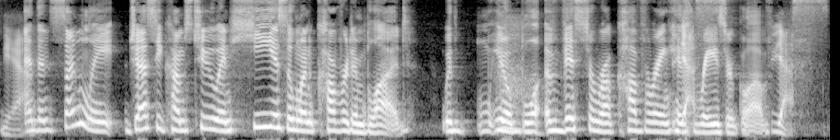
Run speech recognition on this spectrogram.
yeah. And then suddenly Jesse comes to, and he is the one covered in blood with you know blo- viscera covering his Yes. razor glove. yes.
